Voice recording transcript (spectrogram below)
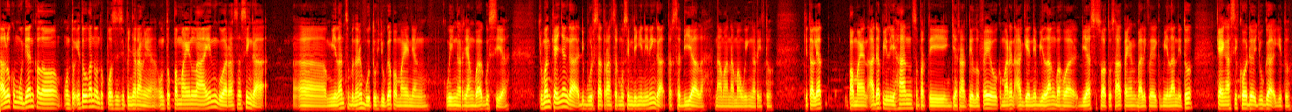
lalu kemudian kalau untuk itu kan untuk posisi penyerang ya. Untuk pemain lain gue rasa sih nggak uh, Milan sebenarnya butuh juga pemain yang winger yang bagus sih ya. Cuman kayaknya nggak di bursa transfer musim dingin ini nggak tersedia lah nama-nama winger itu. Kita lihat pemain ada pilihan seperti Gerard Deulofeu kemarin agennya bilang bahwa dia sesuatu saat pengen balik lagi ke Milan. Itu kayak ngasih kode juga gitu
